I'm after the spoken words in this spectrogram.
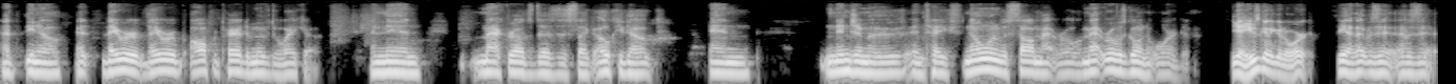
that you know they were they were all prepared to move to Waco, and then Mack Rhoades does this like okey doke and ninja move and takes no one was saw Matt Rhule. Matt Rhule was going to Oregon. Yeah, he was gonna go to work. Yeah, that was it. That was it.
